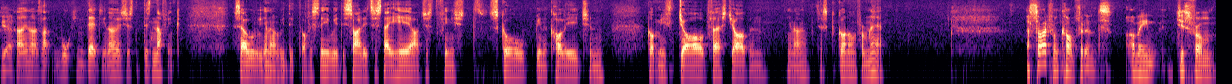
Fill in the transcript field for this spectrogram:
Yeah. Uh, you know, it's like Walking Dead. You know, it's just there's nothing. So you know, we did, obviously we decided to stay here. I just finished school, been to college, and got my job, first job, and you know, just gone on from there. Aside from confidence, I mean, just from,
